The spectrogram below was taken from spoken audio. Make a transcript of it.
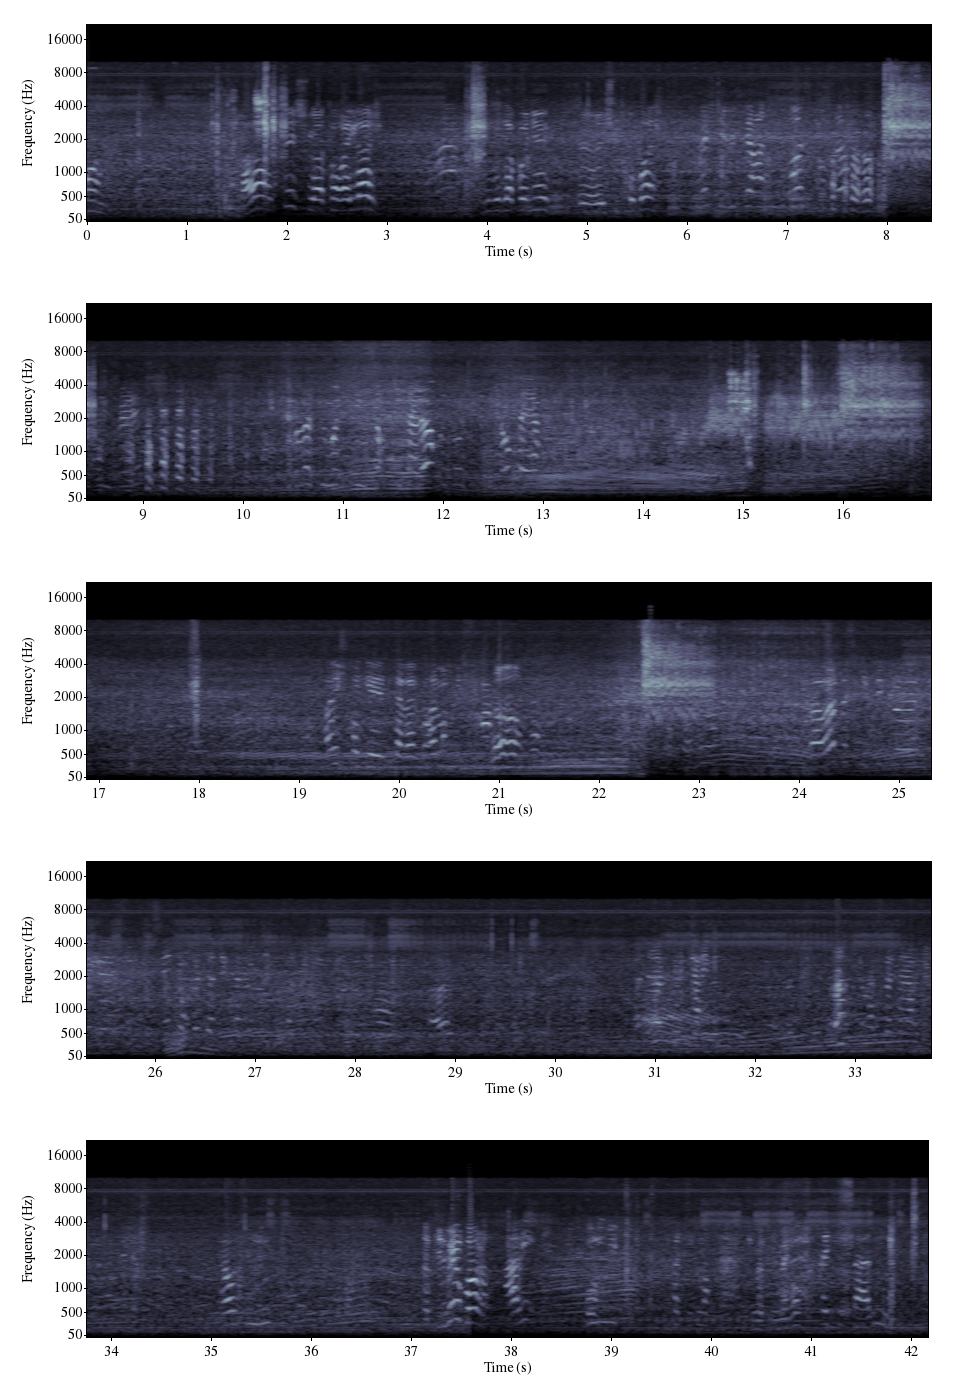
frein. Alors, tu sais, je suis à ton réglage. Au niveau de la poignée, euh, je suis trop près. Ouais, je t'ai vu faire un tout droit, c'est pour ça. C'est parce que moi je suis sorti tout à l'heure que toi aussi faire. Ah oui, je crois que t'avais vraiment plus de frein. Non. Bah ouais, parce qu'il fait que fait que se pousser, puis en fait des calendriers qui sont venus. Ah ouais. Ah, c'est la seule qui arrive à nous. Hein seule qui arrive. Ah, au-dessus de nous. T'as filmé ou pas là? Ah oui, 10 minutes, pratiquement. Tu m'as filmé de bah oui.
